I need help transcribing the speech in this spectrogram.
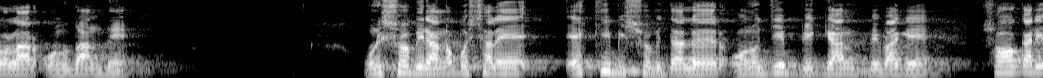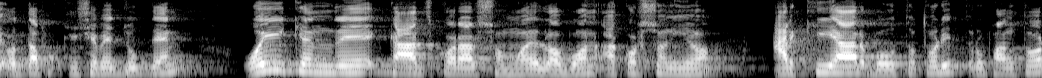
ডলার অনুদান দেয় উনিশশো বিরানব্বই সালে একই বিশ্ববিদ্যালয়ের অণুজীব বিজ্ঞান বিভাগে সহকারী অধ্যাপক হিসেবে যোগ দেন। ওই কেন্দ্রে কাজ করার সময় লবণ আকর্ষণীয় আর্কিয়ার ভৌততড়িৎ রূপান্তর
